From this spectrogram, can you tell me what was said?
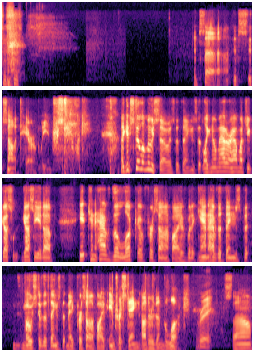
it's uh, it's it's not a terribly interesting looking. Like it's still a Musou is the thing. Is that like no matter how much you guss, gussy it up, it can have the look of Persona 5, but it can't have the things that most of the things that make Persona 5 interesting other than the look. Right. So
